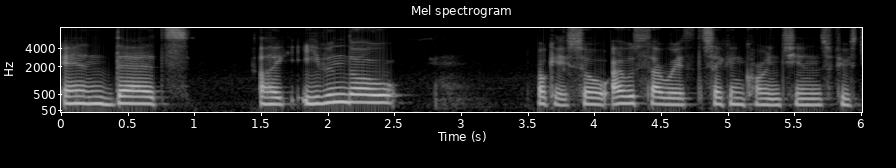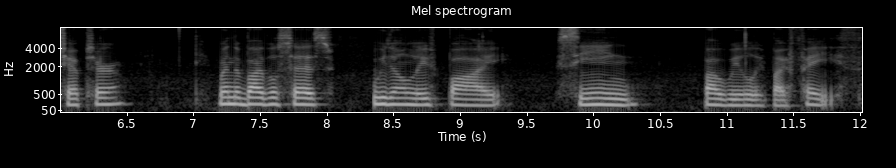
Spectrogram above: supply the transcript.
And that's like, even though, okay, so I would start with Second Corinthians 5th chapter, when the Bible says we don't live by seeing, but we live by faith.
